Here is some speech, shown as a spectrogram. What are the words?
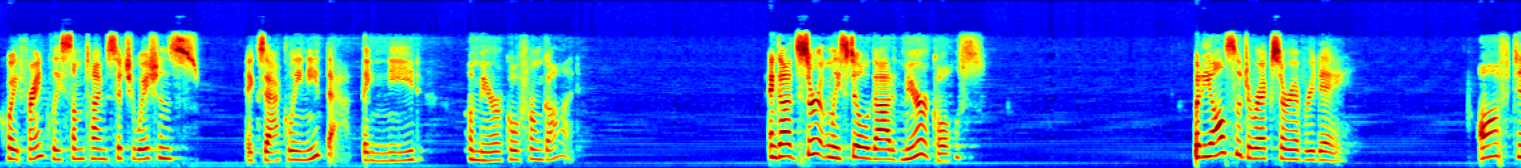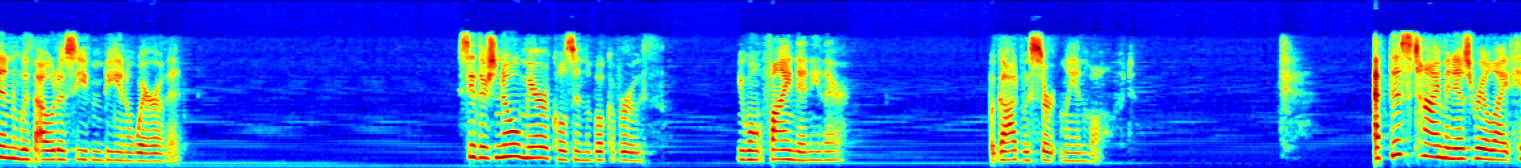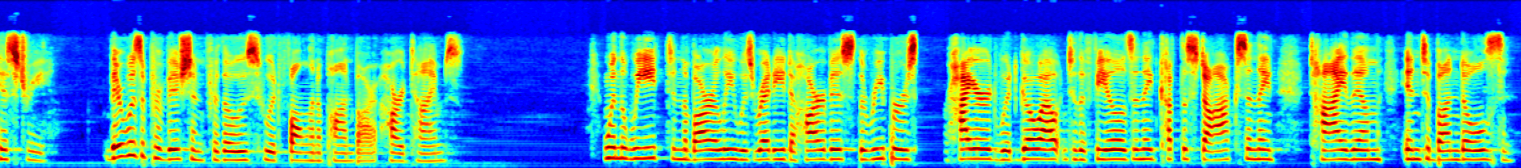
quite frankly, sometimes situations exactly need that. They need a miracle from God. And God's certainly still a God of miracles, but He also directs our everyday, often without us even being aware of it. See, there's no miracles in the book of Ruth. You won't find any there. But God was certainly involved. At this time in Israelite history, there was a provision for those who had fallen upon bar- hard times. When the wheat and the barley was ready to harvest, the reapers hired would go out into the fields and they'd cut the stalks and they'd tie them into bundles. And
